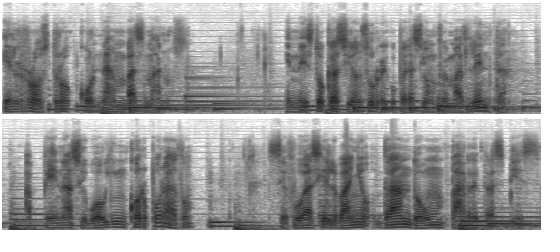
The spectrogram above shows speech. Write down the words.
el rostro con ambas manos. En esta ocasión su recuperación fue más lenta. Apenas se hubo incorporado, se fue hacia el baño dando un par de traspiés.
